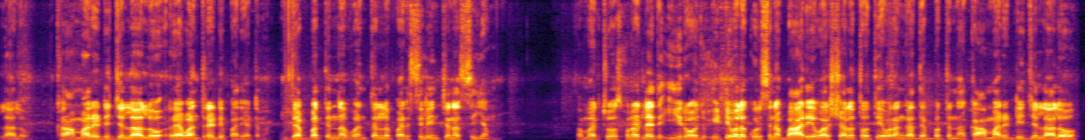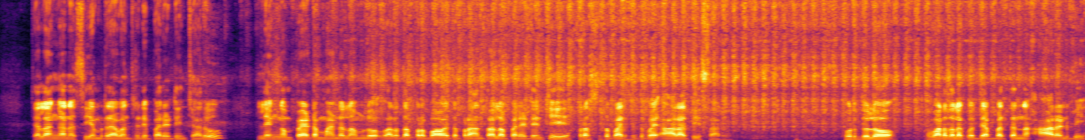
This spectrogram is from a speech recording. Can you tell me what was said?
జిల్లాలో కామారెడ్డి జిల్లాలో రేవంత్ రెడ్డి పర్యటన దెబ్బతిన్న వంతెనలు పరిశీలించిన సీఎం. సో మరి చూసుకున్నట్లయితే ఈరోజు ఇటీవల కురిసిన భారీ వర్షాలతో తీవ్రంగా దెబ్బతిన్న కామారెడ్డి జిల్లాలో తెలంగాణ సీఎం రేవంత్ రెడ్డి పర్యటించారు. లింగంపేట మండలంలో వరద ప్రభావిత ప్రాంతాల్లో పర్యటించి ప్రస్తుత పరిస్థితిపై ఆరా తీశారు. కుర్దులో వరదలకు దెబ్బతిన్న ఆర్ అండ్ బి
